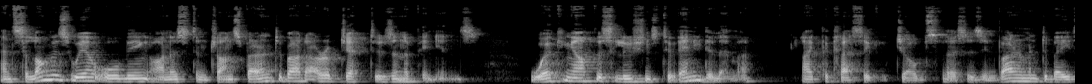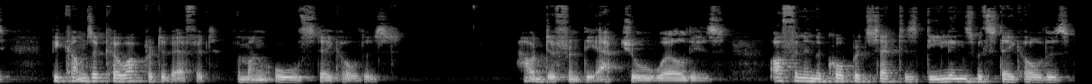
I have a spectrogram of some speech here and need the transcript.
And so long as we are all being honest and transparent about our objectives and opinions, working out the solutions to any dilemma, like the classic jobs versus environment debate, becomes a cooperative effort among all stakeholders. How different the actual world is. Often in the corporate sector's dealings with stakeholders,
